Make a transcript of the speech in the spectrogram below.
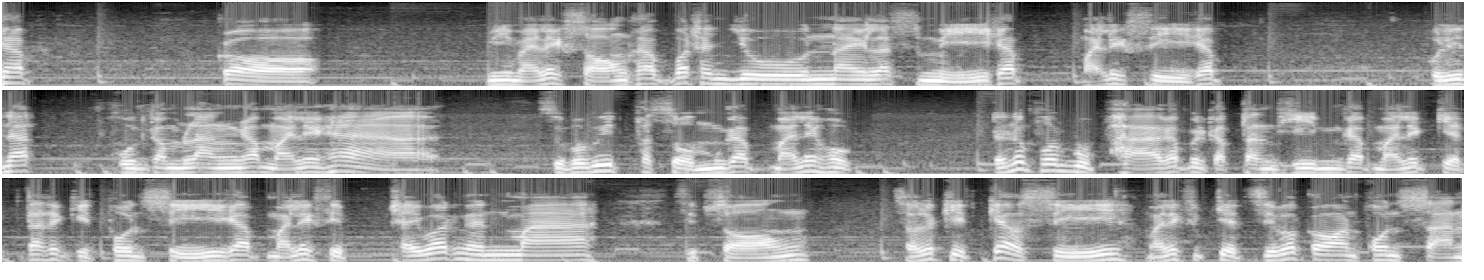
ครับ ก็มีหมายเลขสองครับ วัฒนยูในรัศมีครับ หมายเลขสี่ครับภูรินัทภูลกำลังครับหมายเลขห้าสุภวิทย์ผสมครับหมายเลขหก ดนพลบุปผาครับเป็นกัปตันทีมครับหมายเลขเจ็ดนัฐกิจพลศรีครับหมายเลขสิบชัยวัฒน์เงินมาสิบสองสรกิจแก้วศรีหมายเลขสิบเจ็ดศิวกรพลสัน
